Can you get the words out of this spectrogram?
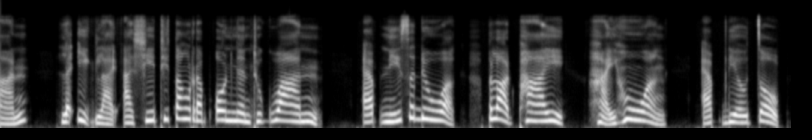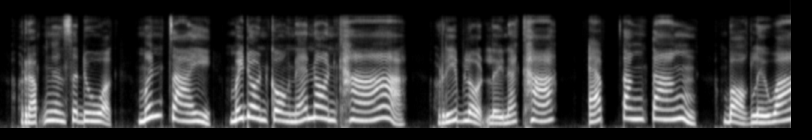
าร และอีกหลายอาชีพที่ต้องรับโอนเงินทุกวัน แอปนี้สะดวก ปลอดภัย หายห่วง แอปเดียวจบ รับเงินสะดวก มั่นใจ ไม่โดนโกงแน่นอนค่ะ รีบโหลดเลยนะคะ แอปตังตังๆบอกเลยว่า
